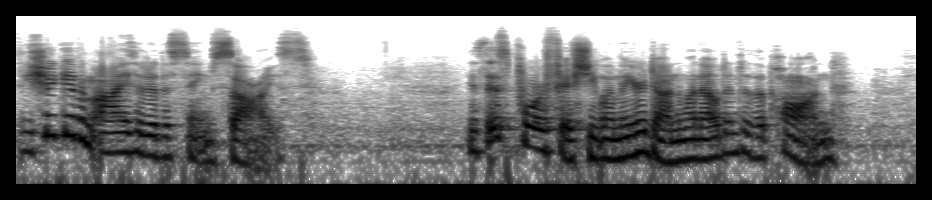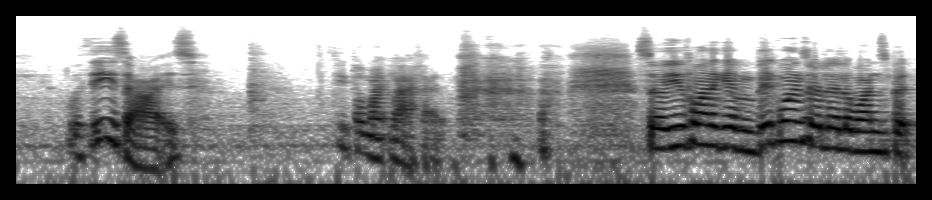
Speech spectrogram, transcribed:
you should give him eyes that are the same size. If this poor fishy, when we are done, went out into the pond with these eyes, people might laugh at him. so you want to give them big ones or little ones, but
